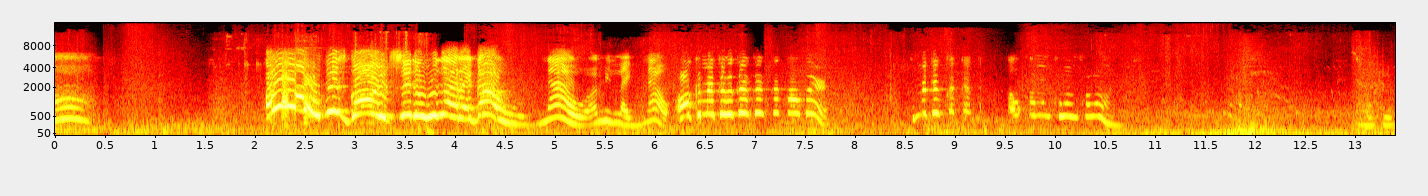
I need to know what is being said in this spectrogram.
Oh, this we gotta go now. I mean, like now. Oh, come here, come here, come here, come, come, come here. Come here, come, come, come. Oh, come on, come on, come on. Thank you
